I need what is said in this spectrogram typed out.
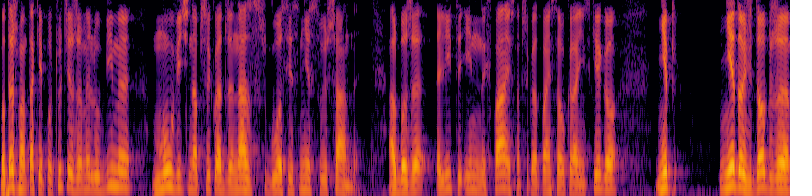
bo też mam takie poczucie, że my lubimy mówić na przykład, że nasz głos jest niesłyszany, albo że elity innych państw, na przykład państwa ukraińskiego, nie, nie dość dobrze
